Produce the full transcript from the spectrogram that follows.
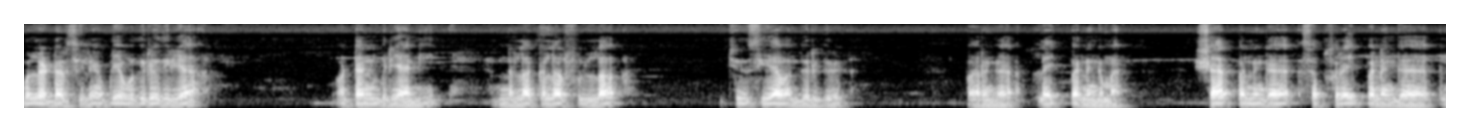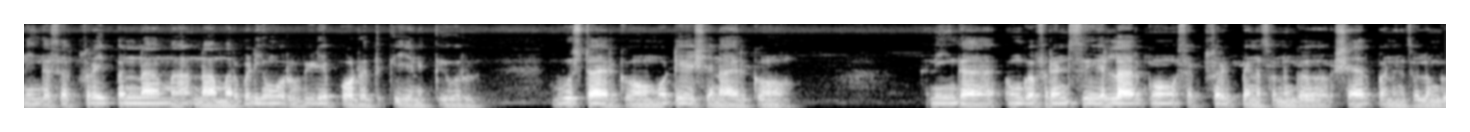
புல்லட் அரிசியில் அப்படியே உதிரி உதிரியாக மட்டன் பிரியாணி நல்லா கலர்ஃபுல்லாக ஜூஸியாக வந்திருக்கு. பாருங்கள் லைக் பண்ணுங்கம்மா. ஷேர் பண்ணுங்கள் சப்ஸ்கிரைப் பண்ணுங்கள் நீங்கள் சப்ஸ்கிரைப் பண்ணால் நான் மறுபடியும் ஒரு வீடியோ போடுறதுக்கு எனக்கு ஒரு பூஸ்டாக இருக்கும் மோட்டிவேஷனாக இருக்கும். நீங்கள் உங்கள் ஃப்ரெண்ட்ஸு எல்லாருக்கும் சப்ஸ்கிரைப் பண்ண சொல்லுங்க ஷேர் பண்ணுங்க சொல்லுங்க.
